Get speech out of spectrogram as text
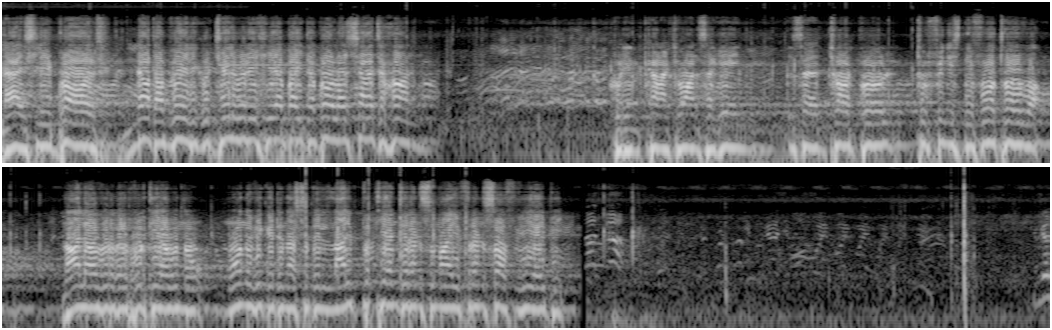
Nicely bowled. Not a very good delivery here by the bowler Shah Jahan. Couldn't connect once again. It's a short ball to finish the fourth over. നാല് ഓവറുകൾ പൂർത്തിയാകുന്നു മൂന്ന് വിക്കറ്റ് നഷ്ടത്തിൽ നാൽപ്പത്തിയഞ്ച് റൺസുമായി friends of V I P A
